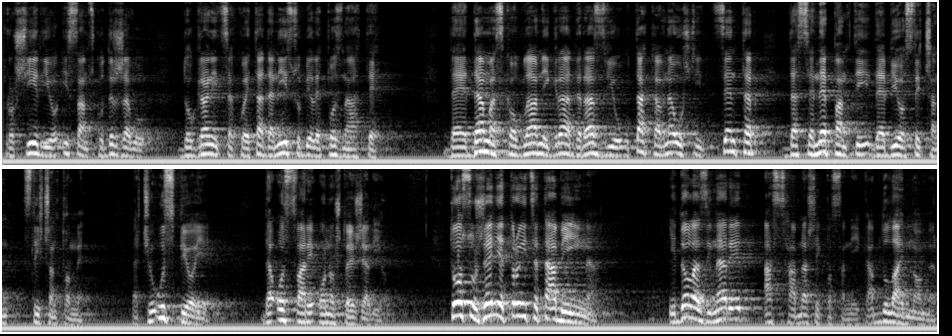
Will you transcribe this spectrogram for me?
proširio islamsku državu do granica koje tada nisu bile poznate da je Damas kao glavni grad razvio u takav naučni centar da se ne pamti da je bio sličan, sličan tome. Znači, uspio je da ostvari ono što je želio. To su želje trojice tabijina. I dolazi na red ashab našeg poslanika, Abdullah ibn Omer.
